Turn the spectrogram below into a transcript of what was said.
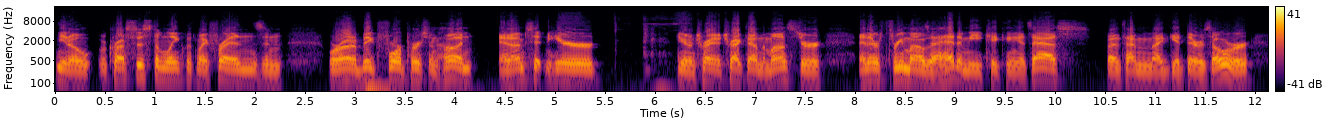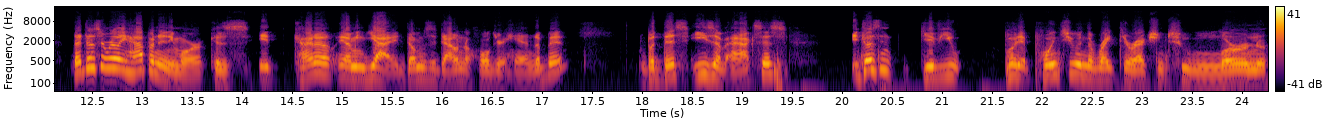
you know, across System Link with my friends and we're on a big four person hunt, and I'm sitting here you know, trying to track down the monster, and they're three miles ahead of me kicking its ass by the time I'd get there is over. That doesn't really happen anymore because it kind of, I mean, yeah, it dumbs it down to hold your hand a bit, but this ease of access, it doesn't give you, but it points you in the right direction to learn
